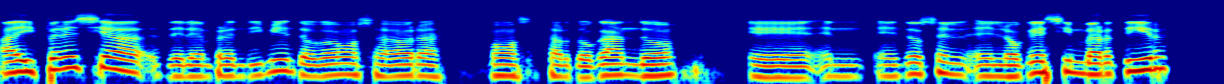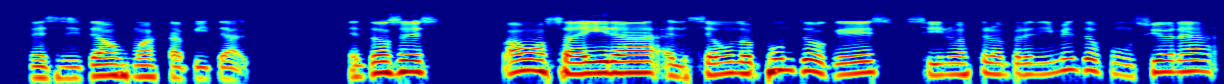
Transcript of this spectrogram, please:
a diferencia del emprendimiento que vamos ahora vamos a estar tocando, entonces en, lo que es invertir, necesitamos más capital. Entonces, vamos a ir al segundo punto, que es, si nuestro emprendimiento funciona,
